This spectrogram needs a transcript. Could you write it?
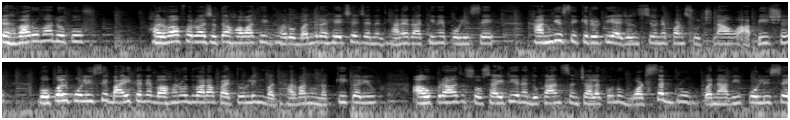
તહેવારોમાં લોકો હરવા ફરવા જતા હોવાથી ઘરો બંધ રહે છે, જેને ધ્યાને રાખીને પોલીસે ખાનગી સિક્યુરિટી એજન્સીઓને પણ સૂચનાઓ આપી છે. બોપલ પોલીસે બાઇક અને વાહનો દ્વારા પેટ્રોલિંગ વધારવાનું નક્કી કર્યું. આ ઉપરાંત સોસાયટી અને દુકાન સંચાલકોનું વોટ્સએપ ગ્રુપ બનાવી પોલીસે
